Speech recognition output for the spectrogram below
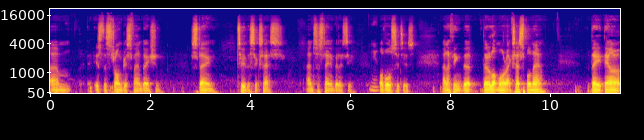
um, is the strongest foundation stone to the success and sustainability yeah. of all cities. And I think that they're a lot more accessible now. They, they are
